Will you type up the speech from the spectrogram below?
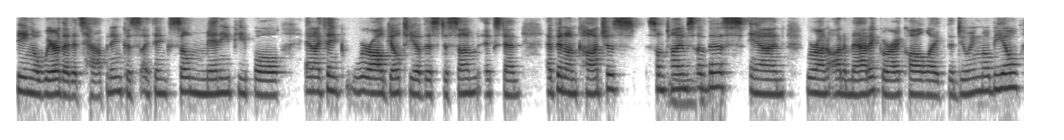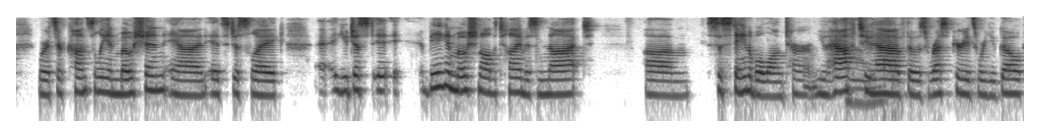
being aware that it's happening because i think so many people and i think we're all guilty of this to some extent have been unconscious sometimes Mm. of this and we're on automatic or i call like the doing mobile where it's constantly in motion and it's just like uh, you just it, it, being in motion all the time is not um, sustainable long term. You have to mm. have those rest periods where you go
